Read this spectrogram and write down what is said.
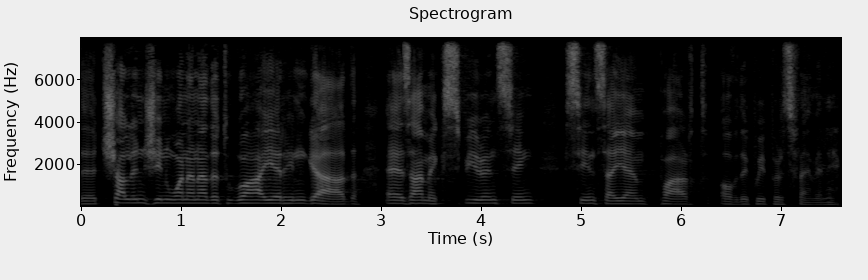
the challenging one another to go higher in God as I'm experiencing since I am part of the Equippers family.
